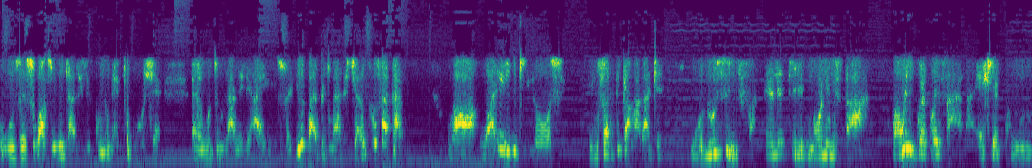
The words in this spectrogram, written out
ukuze sikwazi ukudlalela ikhulumo ethu kuhle eh ukuthi umlaleli ayizwe. Ibhayibheli manje sitshela ukuthi usathane. Wa wayeyingilosi in fact igama lakhe ngulusifa elithi morning star. Kwakuyikwekwezana ehle khulu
